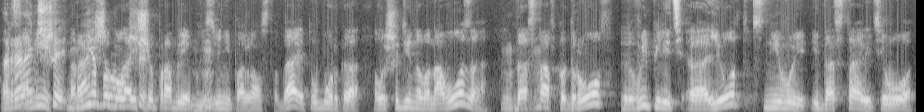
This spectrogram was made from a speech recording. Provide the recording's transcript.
раньше Заметь, не раньше было была машин. еще проблема, Мгм. извини, пожалуйста, да, это уборка лошадиного навоза, Мгм. доставка дров, выпилить э, лед с Невы и доставить его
